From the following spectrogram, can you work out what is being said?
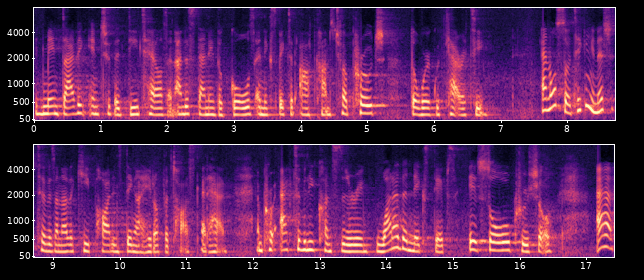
It meant diving into the details and understanding the goals and expected outcomes to approach the work with clarity. And also, taking initiative is another key part in staying ahead of the task at hand. And proactively considering what are the next steps is so crucial. And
